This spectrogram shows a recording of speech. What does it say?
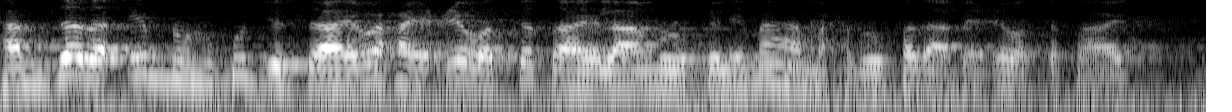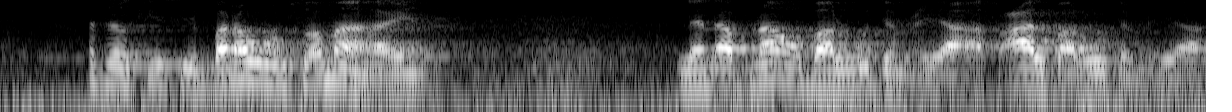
Hamzada ibnun ku jirtahay waxay ciwad ka tahay laamulkelimaha maxduufada bay ciwad ka tahay. Asalkiisii banawun sooma ahayn ilan abnaa-un baa lagu jamciyaa afcaal baa lagu jamciyaa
